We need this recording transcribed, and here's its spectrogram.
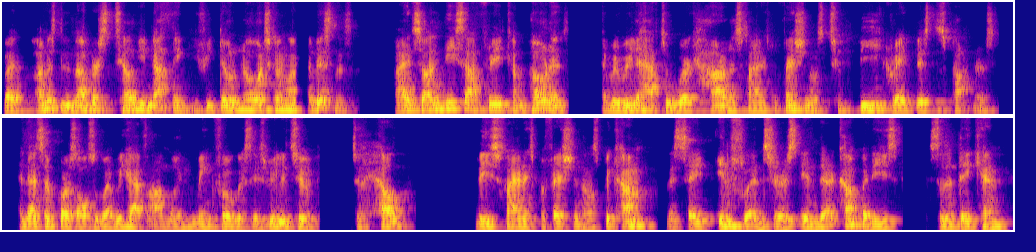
But honestly, the numbers tell you nothing if you don't know what's going on in the business. Right. So I think these are three components that we really have to work hard on as finance professionals to be great business partners. And that's of course also where we have our main focus is really to to help these finance professionals become, let's say, influencers in their companies so that they can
